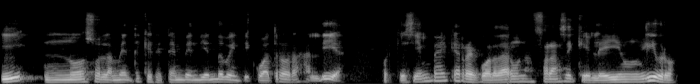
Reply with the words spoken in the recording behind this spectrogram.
Y no solamente que te estén vendiendo 24 horas al día, porque siempre hay que recordar una frase que leí en un libro.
